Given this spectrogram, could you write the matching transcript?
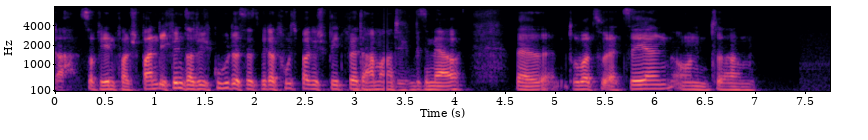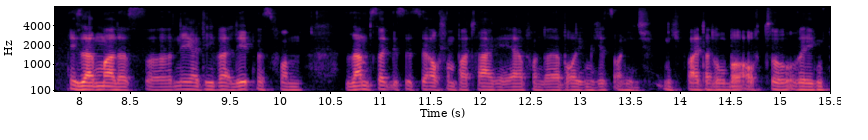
ja, ist auf jeden Fall spannend. Ich finde es natürlich gut, dass jetzt wieder Fußball gespielt wird. Da haben wir natürlich ein bisschen mehr äh, drüber zu erzählen. Und ähm, ich sage mal, das äh, negative Erlebnis von Samstag ist jetzt ja auch schon ein paar Tage her, von daher brauche ich mich jetzt auch nicht, nicht weiter darüber aufzuregen.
